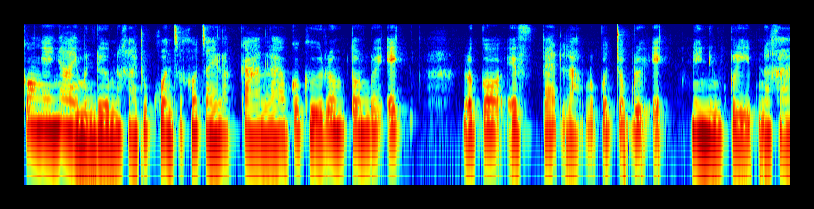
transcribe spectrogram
ก็ง่ายๆเหมือนเดิมนะคะ ทุกคนจะเข้าใจหลักการแล้วก็คือเริ่มต้นด้วย x แล้วก็ f 8 หลัก แล้วก็จบด้วย x ใน 1 กลีบนะคะ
